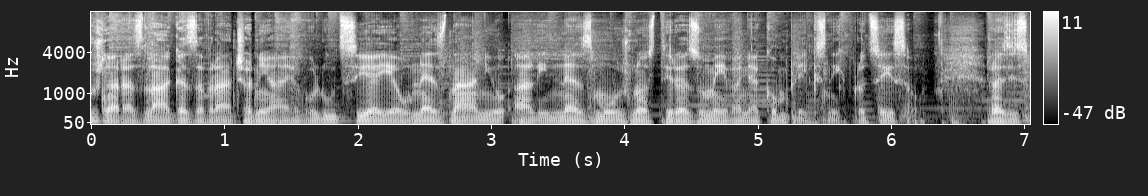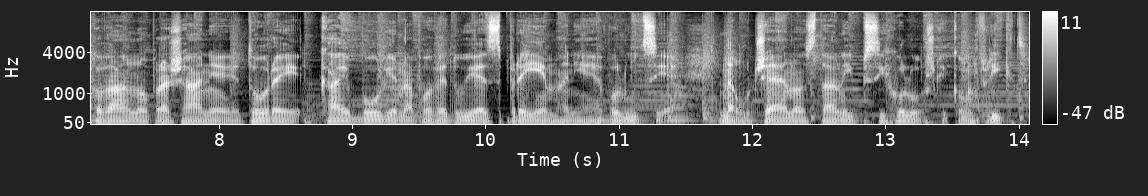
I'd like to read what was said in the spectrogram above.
Možna razlaga zavračanja evolucije je v neznanju ali nezmožnosti razumevanja kompleksnih procesov. Raziskovalno vprašanje je torej, kaj bolje napoveduje sprejemanje evolucije, naučenost ali psihološki konflikt.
